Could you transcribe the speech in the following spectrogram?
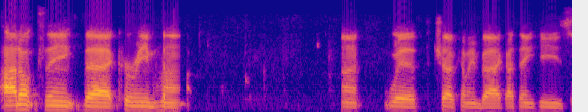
I don't think that Kareem Hunt, with Chubb coming back. I think he's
